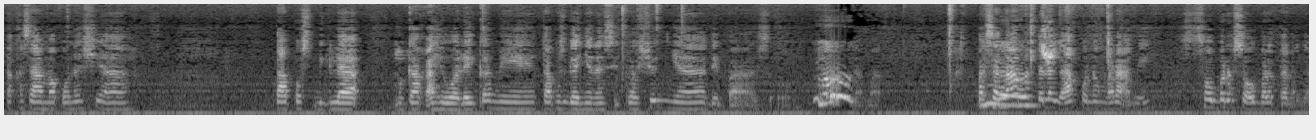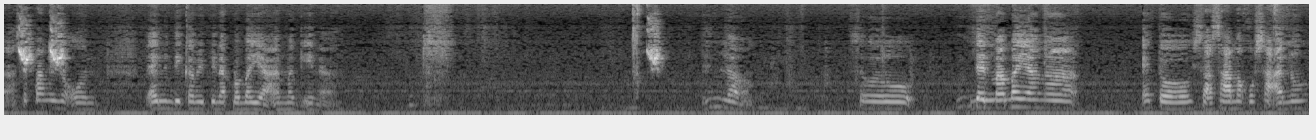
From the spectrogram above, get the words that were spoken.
Nakasama ko na siya. Tapos bigla, magkakahiwalay kami. Tapos ganyan ang sitwasyon niya, di ba? So, naman. Pasalamat talaga ako ng marami. Sobra-sobra talaga sa Panginoon dahil hindi kami pinapabayaan mag-ina. Yun lang. So, then mamaya nga, eto, sasama ko sa ano,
